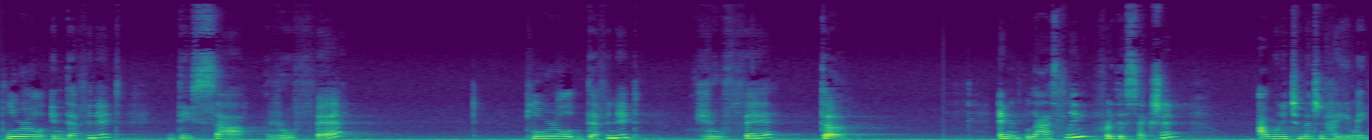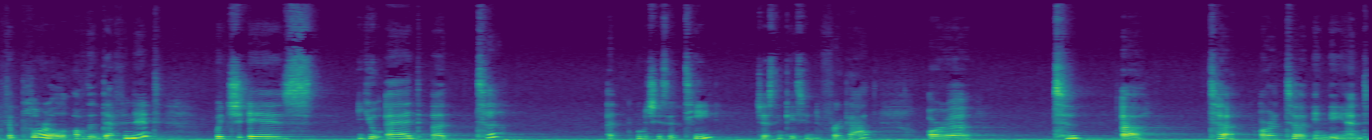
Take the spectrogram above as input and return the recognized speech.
Plural indefinite, disa rufe. Plural definite, rufe te. And lastly, for this section, I wanted to mention how you make the plural of the definite, which is you add a t, a, which is a t, just in case you forgot, or a t, a, t, or a t in the end.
